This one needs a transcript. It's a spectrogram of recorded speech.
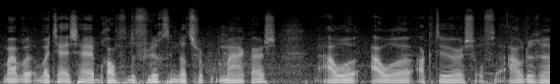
maar wa- wat jij zei, Bram van de Vlucht en dat soort makers, oude, oude acteurs of oudere,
